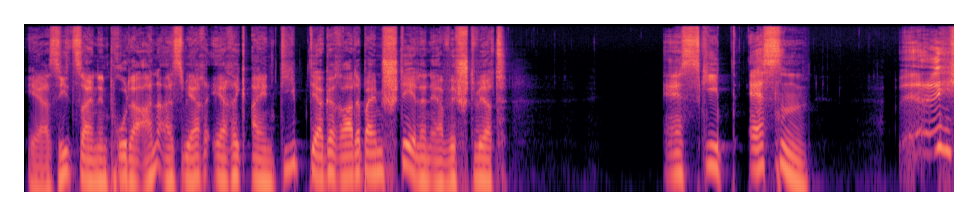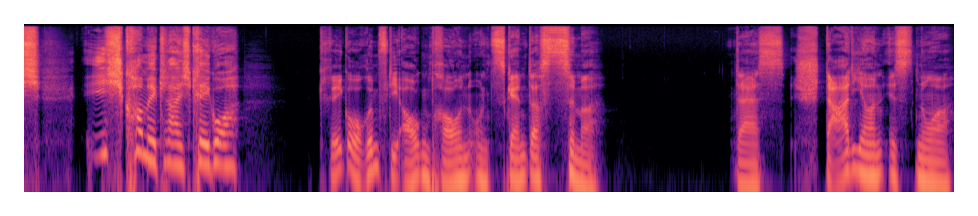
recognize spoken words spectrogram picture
Er sieht seinen Bruder an, als wäre Erik ein Dieb, der gerade beim Stehlen erwischt wird. Es gibt Essen. Ich. Ich komme gleich, Gregor. Gregor rümpft die Augenbrauen und scannt das Zimmer. Das Stadion ist nur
